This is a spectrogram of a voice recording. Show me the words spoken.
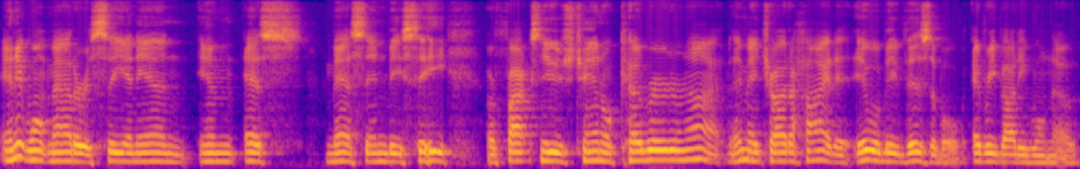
And it won't matter if CNN, MS, MSNBC, or Fox News Channel cover it or not. They may try to hide it. It will be visible. Everybody will know.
